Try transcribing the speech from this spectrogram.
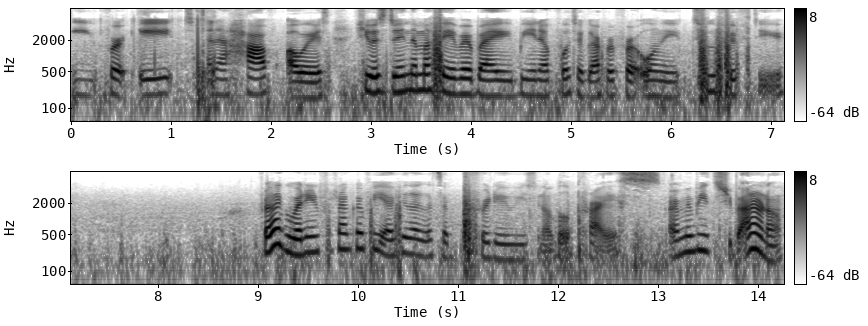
eat for eight and a half hours. She was doing them a favor by being a photographer for only two fifty. For like wedding photography, I feel like that's a pretty reasonable price. Or maybe it's cheap. I don't know.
